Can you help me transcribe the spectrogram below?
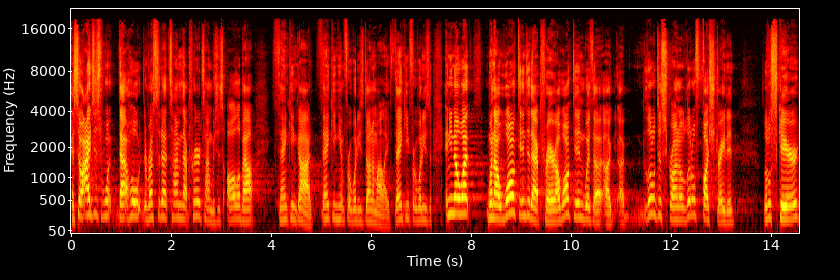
And so I just want that whole, the rest of that time, that prayer time was just all about thanking God, thanking Him for what He's done in my life, thanking for what He's done. And you know what? When I walked into that prayer, I walked in with a, a, a little disgruntled, a little frustrated, little scared,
